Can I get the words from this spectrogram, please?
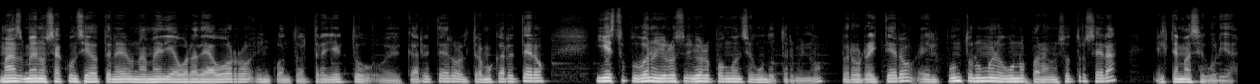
Más o menos se ha considerado tener una media hora de ahorro en cuanto al trayecto eh, carretero, el tramo carretero. Y esto, pues bueno, yo lo, yo lo pongo en segundo término. Pero reitero, el punto número uno para nosotros era el tema seguridad.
